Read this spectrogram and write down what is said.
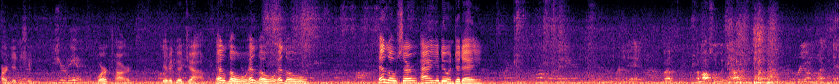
Hard, didn't she? Sure did. Worked hard. Did a good job. Hello, hello, hello. Hello, sir. How you doing today? Well, I'm also with the options, uh, free on Wednesday.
